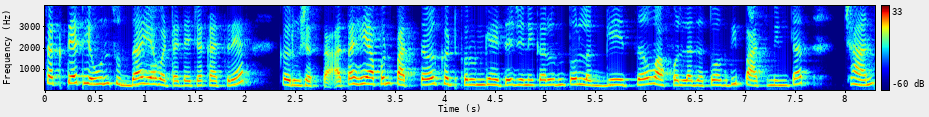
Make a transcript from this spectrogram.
चकत्या ठेवून सुद्धा या बटाट्याच्या काचऱ्या करू शकता. आता हे आपण पातळ कट करून घ्यायचं आहे जेणेकरून तो लगेच वापरला जातो. अगदी पाच मिनिटात छान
